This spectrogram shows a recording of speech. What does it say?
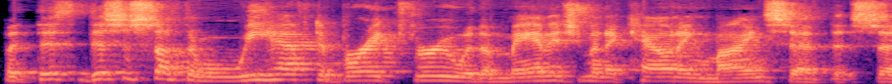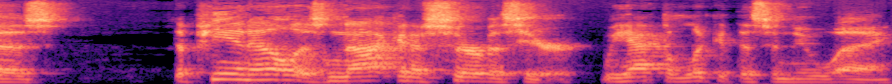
but this this is something we have to break through with a management accounting mindset that says the P&L is not going to serve us here. We have to look at this a new way.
